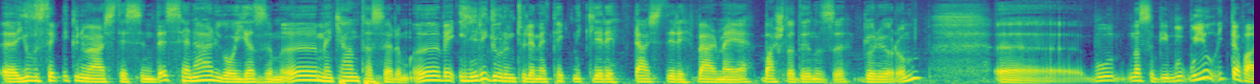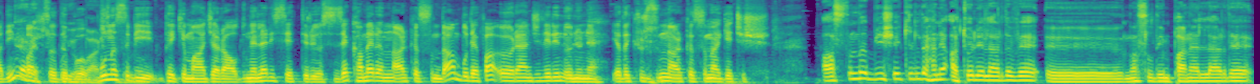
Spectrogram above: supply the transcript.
Eh, Yıldız Teknik Üniversitesi'nde senaryo yazımı, mekan tasarımı ve ileri görüntüleme teknikleri dersleri vermeye başladığınızı görüyorum. Eh, bu nasıl bir bu, bu yıl ilk defa değil mi Evet, başladı bu bu? Bu başladı nasıl bu. bir peki macera oldu? Neler hissettiriyor size? Kameranın arkasından bu defa öğrencilerin önüne ya da kürsünün arkasına geçiş. Aslında bir şekilde hani atölyelerde ve e, nasıl diyeyim panellerde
